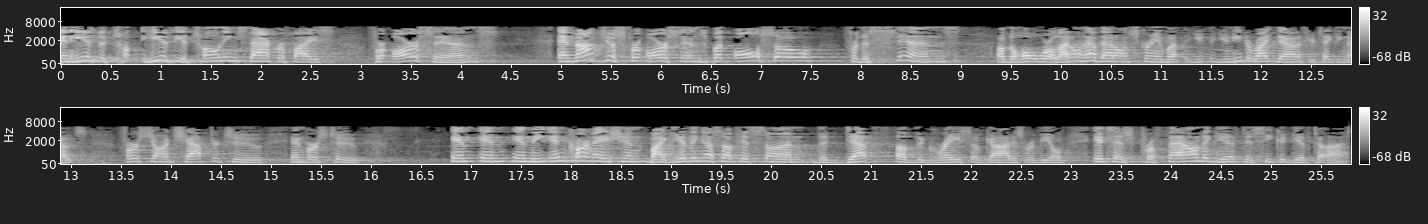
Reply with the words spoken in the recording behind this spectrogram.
and he is, the, he is the atoning sacrifice for our sins, and not just for our sins, but also for the sins of the whole world. I don't have that on screen, but you, you need to write down if you're taking notes. 1 John chapter 2 and verse 2. In, in, in the incarnation, by giving us of His Son, the depth of the grace of God is revealed. It's as profound a gift as He could give to us.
